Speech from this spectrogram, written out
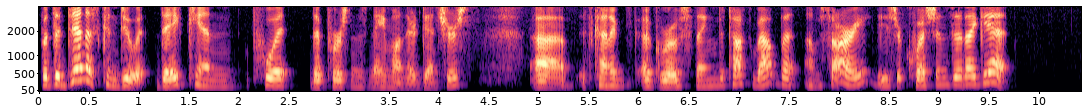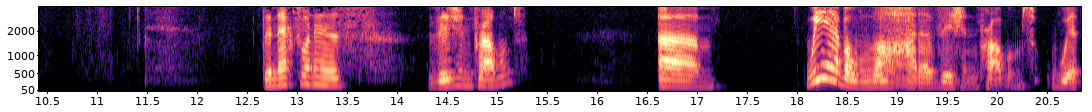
But the dentist can do it. They can put the person's name on their dentures. Uh, it's kind of a gross thing to talk about, but I'm sorry. These are questions that I get. The next one is vision problems. Um, we have a lot of vision problems with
